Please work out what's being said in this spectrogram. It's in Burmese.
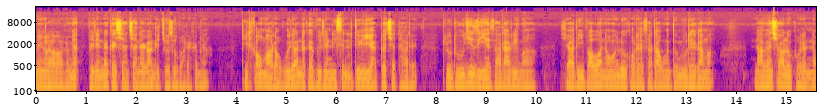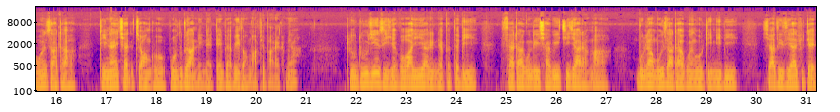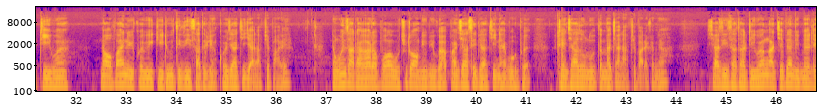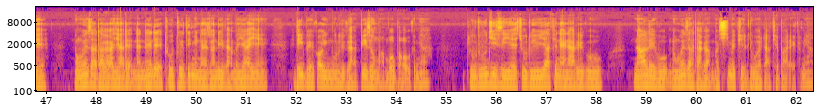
မင်္ဂလာပါခင်ဗျဗီဒီနက်ကရှန် channel ကနေကြိုဆိုပါရခင်ဗျဒီတစ်ခေါက်မှာတော့ဝီရနက်ကဗီဒီနီစနစ်တွေရတွက်ချက်ထားတဲ့လူဒူးချင်းစီရဲ့ဇာတာတွေမှာယာတီဘာဝနဝင်းလို့ခေါ်တဲ့ဇာတာဝန်သုံးမျိုးတွေကမှနာဗန်ရှာလို့ခေါ်တဲ့နဝင်းဇာတာဒီနိုင်ချက်အကြောင်းကိုဘူဒုရအနေနဲ့တင်ပြပေးသွားမှာဖြစ်ပါတယ်ခင်ဗျလူဒူးချင်းစီရဲ့ဘဝရေးရာတွေနဲ့ပတ်သက်ပြီးဇာတာကွန်တွေရှာပြီးကြည့်ကြတာမှာမူလမွေးဇာတာကွန်ကိုတည်မိပြီး ရာသီစရာဖြစ်တဲ့ D1 နောက်ပိုင်းတွေခွဲပြီး D2 တည်တည်စသဖြင့်ခွဲခြားကြည့်ကြတာဖြစ်ပါတယ်။နဝင်းစာတာကတော့ဘဝကိုချူတော်မျိုးမျိုးကပိုင်းခြားစိတ်ပြကြည့်နိုင်ဖို့အတွက်အထင်ရှားဆုံးလို့သတ်မှတ်ကြတာဖြစ်ပါတယ်ခင်ဗျာ။ရာသီစာတာ D1 ကကျေပြန့်ပြီးမဲ့လေနဝင်းစာတာကရတဲ့နည်းနည်းတဲ့အထူးထွေးသိမြင်နိုင်စွမ်းတွေသာမရရင်အဓိပ္ပာယ်ကောက်ယူမှုတွေကပြည့်စုံမှာမဟုတ်ပါဘူးခင်ဗျာ။လူတူးကြီးစီရဲ့ဂျူတွေရဖြစ်နိုင်တာတွေကို နားလည်ဖို့နဝင်းဇာတာကမရှိမဖြစ်လိုအပ်တာဖြစ်ပါတယ်ခင်ဗျာ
